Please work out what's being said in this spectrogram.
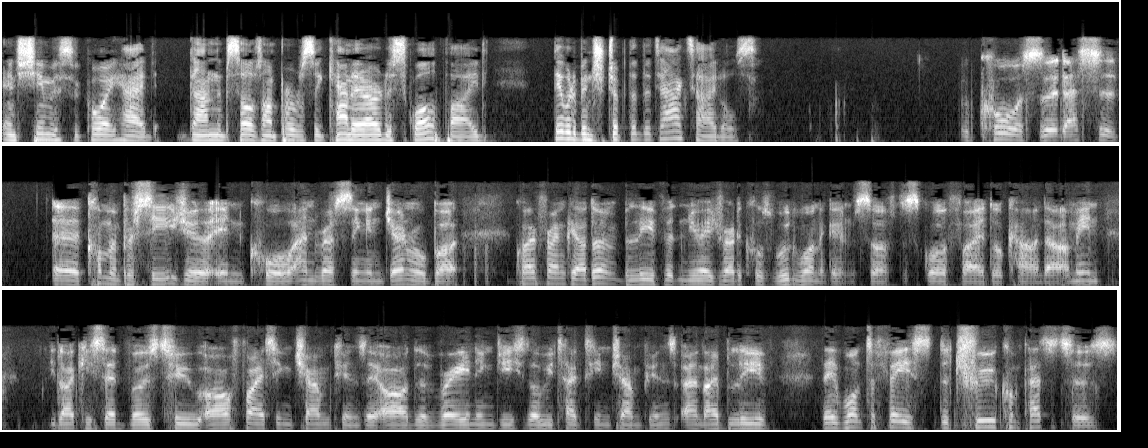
and Seamus McCoy had gotten themselves on purposely counted or disqualified, they would have been stripped of the tag titles. Of course, uh, that's a, a common procedure in core and wrestling in general, but quite frankly, I don't believe that New Age Radicals would want to get themselves disqualified or counted out. I mean, like you said, those two are fighting champions. They are the reigning GCW Tag Team Champions, and I believe they want to face the true competitors.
